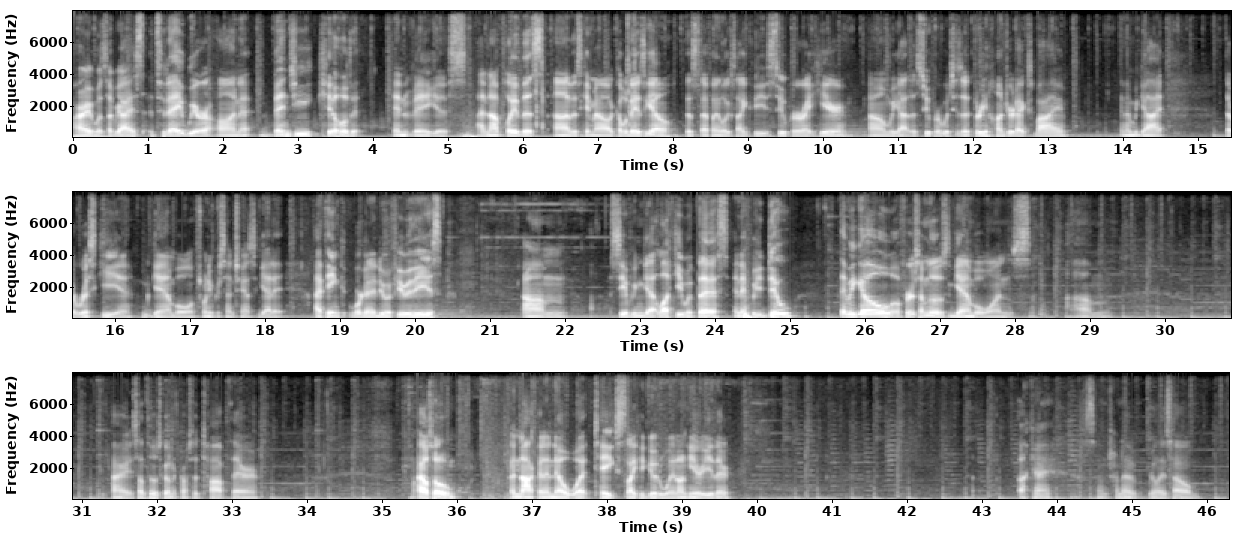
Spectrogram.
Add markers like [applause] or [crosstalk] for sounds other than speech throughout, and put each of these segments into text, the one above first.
Alright, what's up guys? Today we are on Benji Killed in Vegas. I've not played this. Uh, this came out a couple days ago. This definitely looks like the Super right here. Um, we got the Super, which is a 300x buy. And then we got the Risky Gamble, 20% chance to get it. I think we're going to do a few of these. Um, see if we can get lucky with this. And if we do, then we go for some of those gamble ones. Um, Alright, something was going across the top there. I also am not going to know what takes like a good win on here either. Okay, so I'm trying to realize how...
